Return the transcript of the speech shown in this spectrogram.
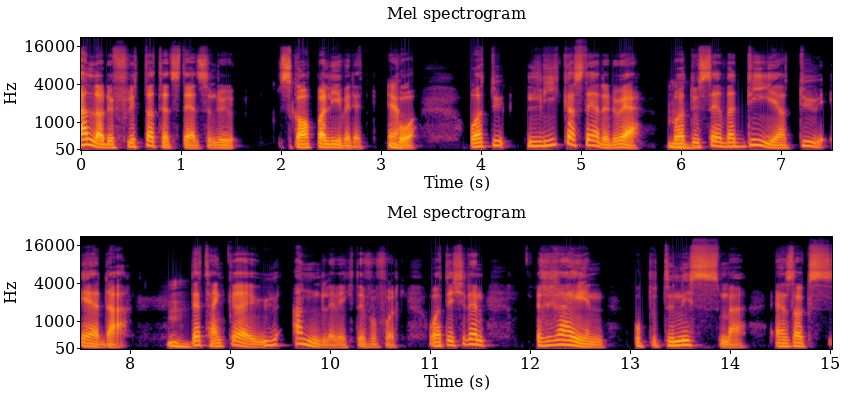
eller du flytter til et sted som du skaper livet ditt Ja. på. Og at du liker stedet du er, og at Mm. du ser verdi i at du er der. Mm. Det tenker jeg er uendelig viktig for folk. Og at ikke det er en ren opportunisme en slags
